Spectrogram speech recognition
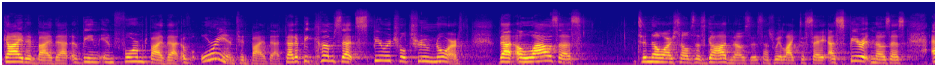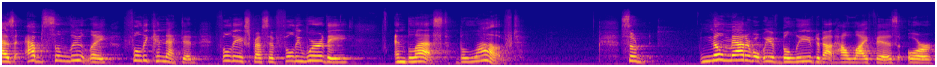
guided by that, of being informed by that, of oriented by that, that it becomes that spiritual true north that allows us to know ourselves as God knows us, as we like to say, as Spirit knows us, as absolutely fully connected, fully expressive, fully worthy, and blessed, beloved. So, no matter what we have believed about how life is or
